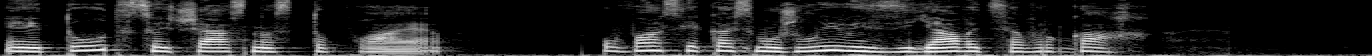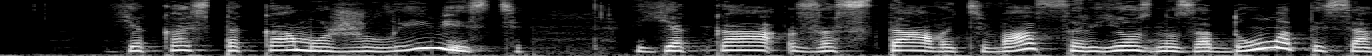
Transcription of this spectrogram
І тут цей час наступає у вас якась можливість з'явиться в руках. Якась така можливість, яка заставить вас серйозно задуматися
